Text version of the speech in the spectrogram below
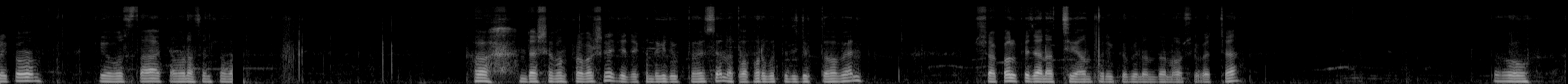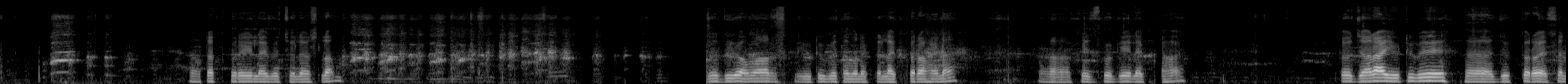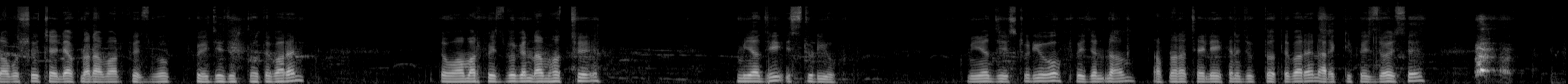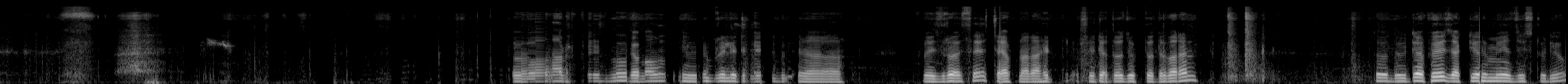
আলাইকুম। কি অবস্থা? কেমন আছেন সবাই? দেশ এবং প্রবাসে যে যেখান থেকে যুক্ত হয়েছেন অথবা পরবর্তীতে যুক্ত হবেন, সকলকে জানাচ্ছি আন্তরিক অভিনন্দন ও শুভেচ্ছা। তো, হঠাৎ করে লাইভে চলে আসলাম। যদিও আমার ইউটিউবে তেমন একটা লাইভ করা হয় না ফেসবুকে লাইভ করা হয়। তো যারা ইউটিউবে যুক্ত রয়েছেন, অবশ্যই চাইলে আপনারা আমার ফেসবুক পেজে যুক্ত হতে পারেন। তো আমার ফেসবুকের নাম হচ্ছে মিয়াজি স্টুডিও। মিয়াজি স্টুডিও পেজের নাম আপনারা চাইলে এখানে যুক্ত হতে পারেন। আরেকটি পেজ রয়েছে। তো আমার ফেসবুক এবং ইউটিউব রিলেটেড পেজ রয়েছে, চাই আপনারা হেট- সেটাতেও যুক্ত হতে পারেন। তো দুইটা পেজ একটি হচ্ছে মিয়াজি স্টুডিও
